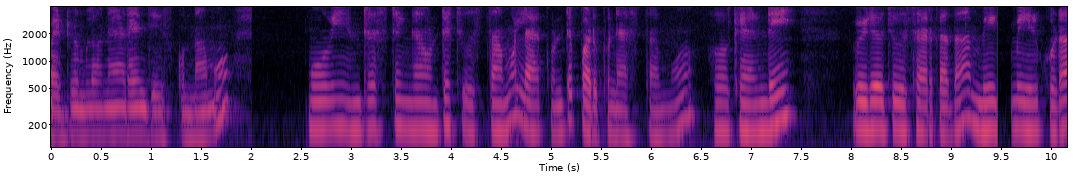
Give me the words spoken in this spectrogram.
బెడ్రూమ్లోనే అరేంజ్ చేసుకున్నాము. మూవీ ఇంట్రెస్టింగ్గా ఉంటే చూస్తాము లేకుంటే పడుకునేస్తాము. ఓకే అండి. వీడియో చూశారు కదా మీ మీరు కూడా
